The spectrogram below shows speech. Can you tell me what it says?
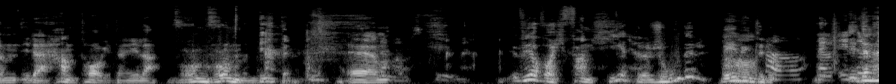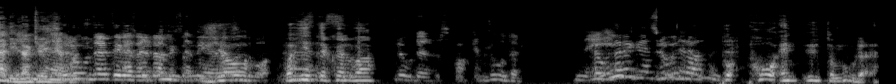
Ehm, I det här handtaget, den lilla vrom vrom biten. Ehm, ja, vad fan heter det? Roder? Det är det inte. Ja. Den här lilla grejen. Rodret är där liksom ner Ja, vad heter själva? Roderspaken. Roder. Nej. Roder är vattnet. På, på en utombordare?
